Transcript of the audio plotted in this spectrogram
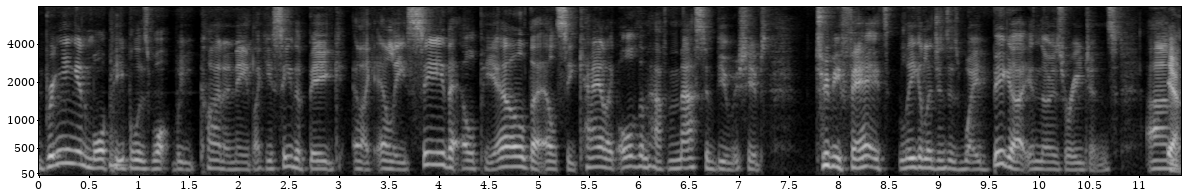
bringing in more people is what we kind of need. Like you see the big like LEC, the LPL, the LCK, like all of them have massive viewerships. To be fair, it's League of Legends is way bigger in those regions. Um, Yeah,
